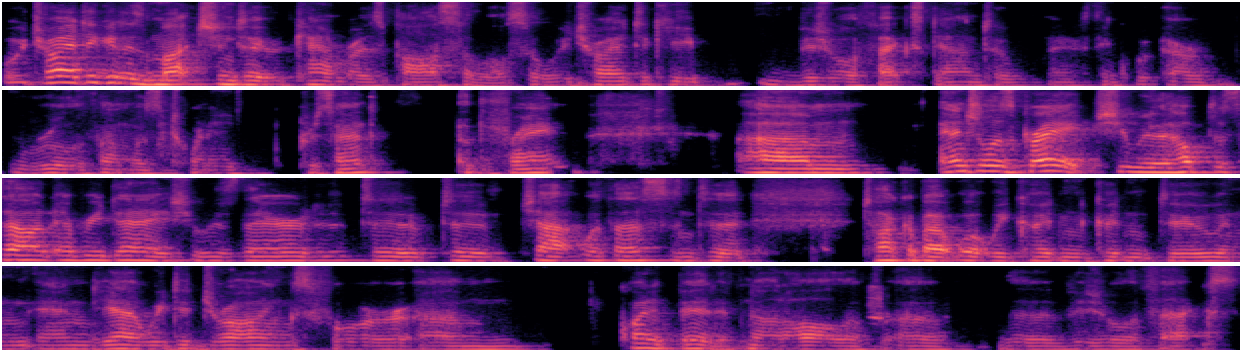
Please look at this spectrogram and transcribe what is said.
We tried to get as much into camera as possible. So we tried to keep visual effects down to, I think our rule of thumb was 20% of the frame. Um, Angela's great. She helped us out every day. She was there to, to, to chat with us and to talk about what we could and couldn't do. And, and yeah, we did drawings for um, quite a bit, if not all of, of the visual effects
